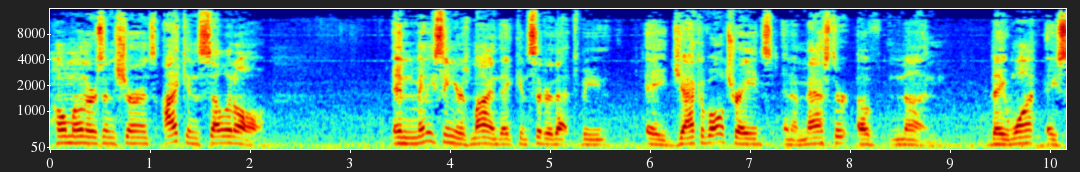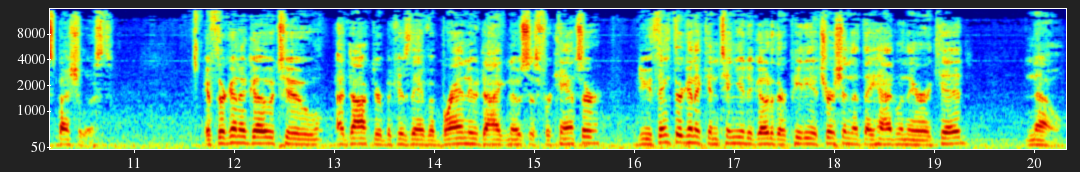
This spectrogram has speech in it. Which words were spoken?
homeowners insurance, I can sell it all. In many seniors' mind, they consider that to be a jack of all trades and a master of none. They want a specialist. If they're going to go to a doctor because they have a brand new diagnosis for cancer, do you think they're going to continue to go to their pediatrician that they had when they were a kid? No.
